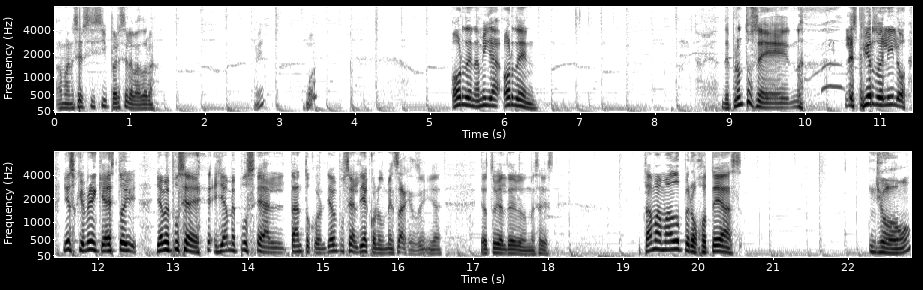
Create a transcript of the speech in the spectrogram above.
amanecer, sí, sí, parece lavadora. ¿Eh? Orden, amiga, orden. De pronto se. Les pierdo el hilo. Y eso que miren que ya estoy. Ya me puse, ya me puse al tanto con. Ya me puse al día con los mensajes. ¿eh? Ya, ya estoy al día de los mensajes. Está mamado, pero joteas. Yo.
